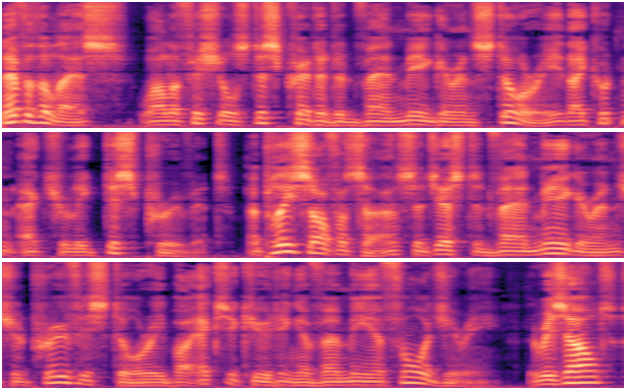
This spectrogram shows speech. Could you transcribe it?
Nevertheless, while officials discredited Van Meegeren's story, they couldn't actually disprove it. A police officer suggested Van Meegeren should prove his story by executing a Vermeer forgery. The result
